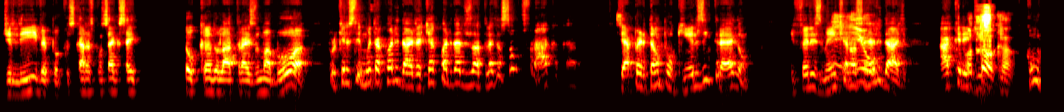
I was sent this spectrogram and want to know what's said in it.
de Liverpool, que os caras conseguem sair tocando lá atrás numa boa, porque eles têm muita qualidade. Aqui a qualidade dos atletas são fraca, cara. Se apertar um pouquinho, eles entregam. Infelizmente, e, é a nossa o... realidade. Acredito que com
